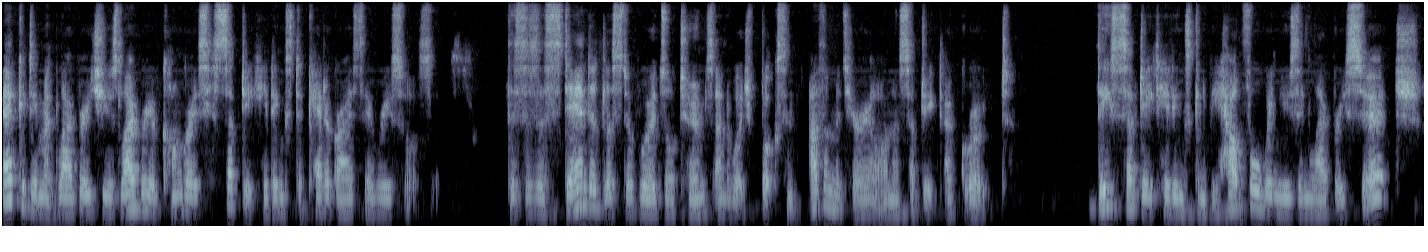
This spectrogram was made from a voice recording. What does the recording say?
Academic libraries use Library of Congress subject headings to categorize their resources. This is a standard list of words or terms under which books and other material on a subject are grouped. These subject headings can be helpful when using library search.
